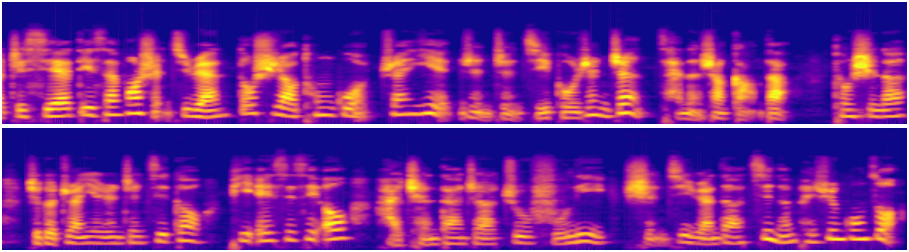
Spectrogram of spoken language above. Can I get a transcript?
而这些第三方审计员都是要通过专业认证机构认证才能上岗的。同时呢，这个专业认证机构 PACCO 还承担着猪福利审计员的技能培训工作，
